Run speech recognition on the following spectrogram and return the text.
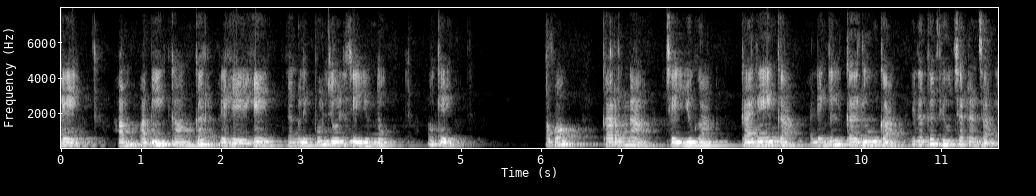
ഹെ. ഹം അഭി കാം കർ രഹേ ഹേ. ഞങ്ങൾ ഇപ്പോൾ ജോലി ചെയ്യുന്നു. ഓക്കെ. അപ്പോൾ കർണ ചെയ്യുക കരേങ്ക അല്ലെങ്കിൽ കരൂങ്ക ഇതൊക്കെ ഫ്യൂച്ചർ ടെൻസ് ആണ്.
